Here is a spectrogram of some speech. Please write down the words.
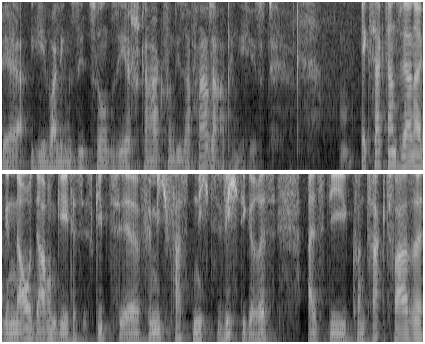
der jeweiligen Sitzung sehr stark von dieser Phase abhängig ist. Exakt, Hans-Werner, genau darum geht es. Es gibt äh, für mich fast nichts Wichtigeres als die Kontraktphase,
